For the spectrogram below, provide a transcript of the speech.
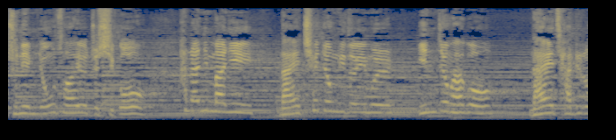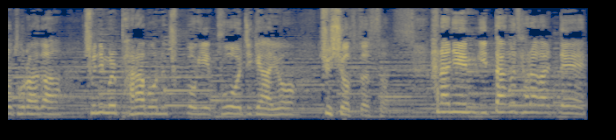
주님 용서하여 주시고 하나님만이 나의 최종 리더임을 인정하고 나의 자리로 돌아가 주님을 바라보는 축복이 부어지게 하여 주시옵소서. 하나님 이 땅을 살아갈 때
